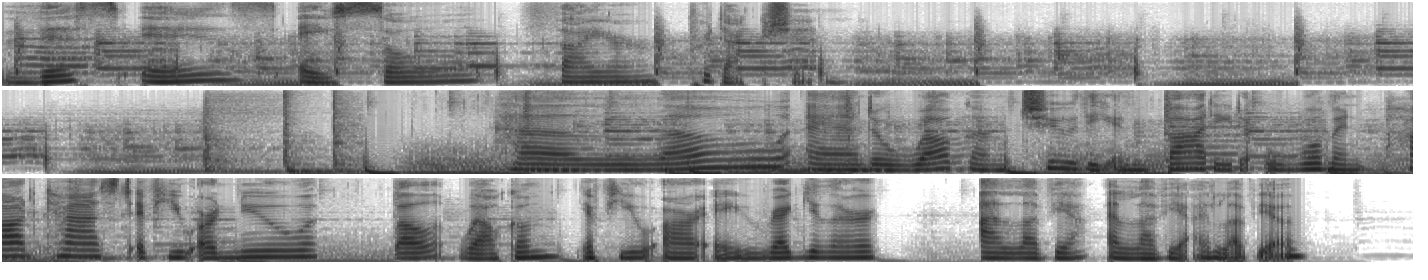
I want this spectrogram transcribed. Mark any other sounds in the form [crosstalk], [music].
This is a Soul Fire production. Hello, and welcome to the Embodied Woman podcast. If you are new, well, welcome. If you are a regular, I love you. I love you. I love you.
